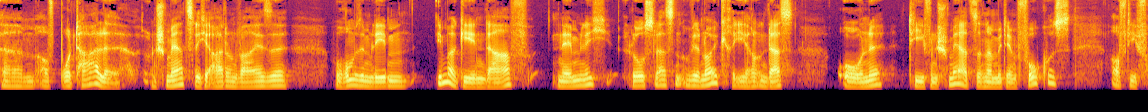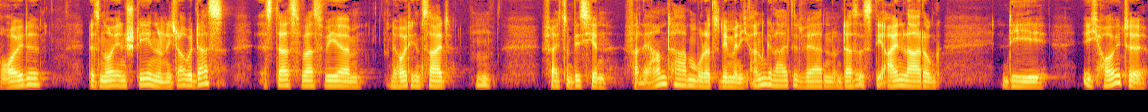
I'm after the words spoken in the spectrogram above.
ähm, auf brutale und schmerzliche Art und Weise, worum es im Leben immer gehen darf, nämlich loslassen und wieder neu kreieren. Und das ohne tiefen Schmerz, sondern mit dem Fokus auf die Freude des Neuentstehenden. Und ich glaube, das ist das, was wir in der heutigen Zeit hm, vielleicht so ein bisschen verlernt haben oder zu dem wir nicht angeleitet werden. Und das ist die Einladung, die ich heute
